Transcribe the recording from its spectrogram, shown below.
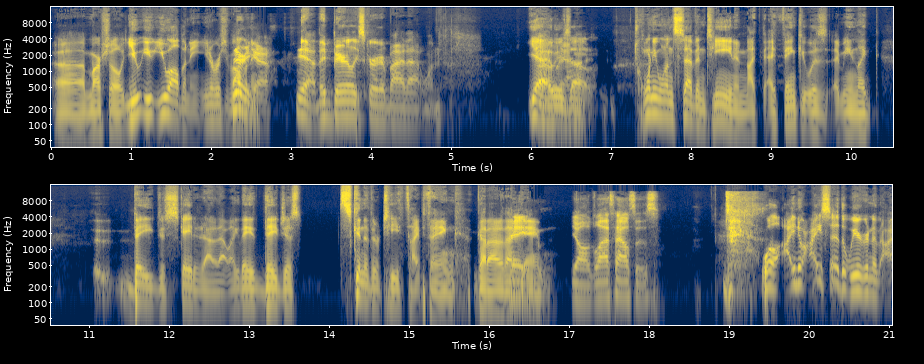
Uh, Marshall, you, you, you Albany, University of There Albany. you go. Yeah, they barely skirted by that one. Yeah, Oh, it was yeah. uh, 21-17 and like I think it was. I mean, like they just skated out of that. Like they they just skin of their teeth type thing got out of that Hey. game. Y'all, glass houses. Well, I know I said that we were gonna. I,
